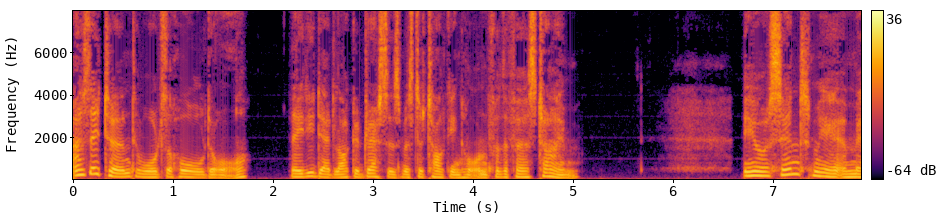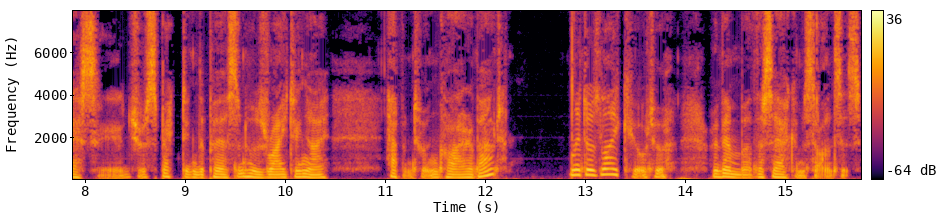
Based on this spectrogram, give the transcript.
As they turn towards the hall door, Lady Dedlock addresses Mr. Tulkinghorn for the first time. You sent me a message respecting the person whose writing I happened to inquire about. It was like you to remember the circumstances.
